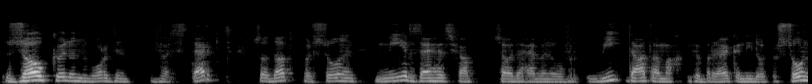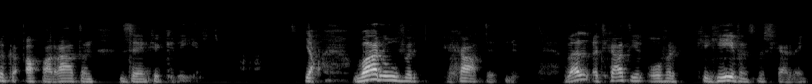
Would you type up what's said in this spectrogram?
zou kunnen worden versterkt, zodat personen meer zeggenschap zouden hebben over wie data mag gebruiken die door persoonlijke apparaten zijn gecreëerd. Ja, waarover gaat dit nu? Wel, het gaat hier over gegevensbescherming,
